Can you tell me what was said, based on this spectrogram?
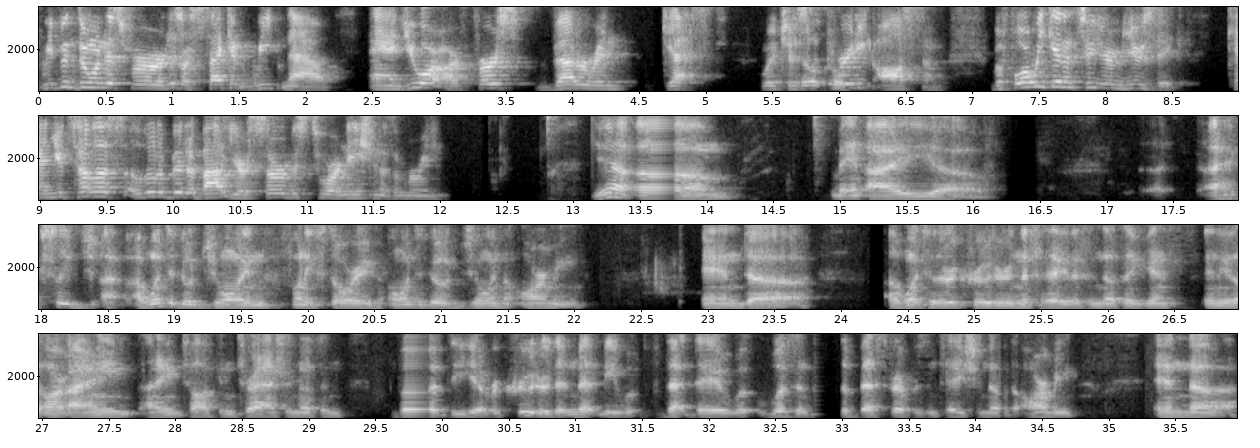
we've been doing this for, this is our second week now, and you are our first veteran guest, which is Oh, cool. pretty awesome. Before we get into your music, can you tell us a little bit about your service to our nation as a Marine? yeah, um, man, I, uh, I actually, I went to go join, funny story, I went to go join the army. And, uh, I went to the recruiter and this, hey, this is nothing against any of the, ar- I ain't, I ain't talking trash or nothing. But the uh, recruiter that met me that day wasn't the best representation of the army. And, uh,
